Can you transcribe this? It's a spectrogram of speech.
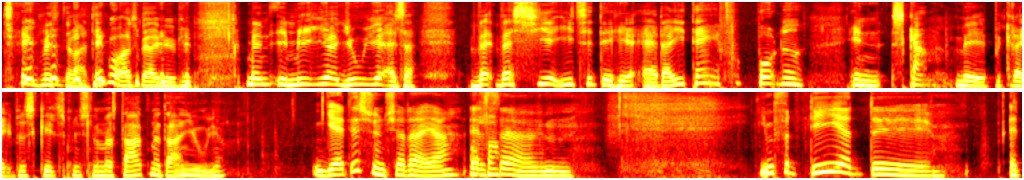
Tænk, hvis det var. Det kunne også være hyggeligt. Men Emilie og Julie, altså, hvad, hvad siger I til det her? Er der i dag forbundet en skam med begrebet skilsmisse? Lad mig starte med dig, Julie. Ja, det synes jeg, der er. Hvorfor? Altså, øhm, jamen fordi, at, øh, at,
